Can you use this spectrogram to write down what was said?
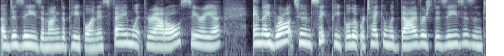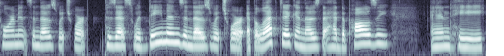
of disease among the people. And his fame went throughout all Syria. And they brought to him sick people that were taken with divers diseases and torments, and those which were possessed with demons, and those which were epileptic, and those that had the palsy. And he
